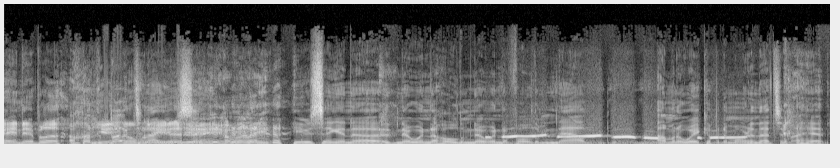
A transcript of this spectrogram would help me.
And then blood. On the you boat tonight, he was singing, You ain't gonna believe it. he was singing uh, "No one to hold him, no one to hold him." Now I'm gonna wake up in the morning. That's in my head,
